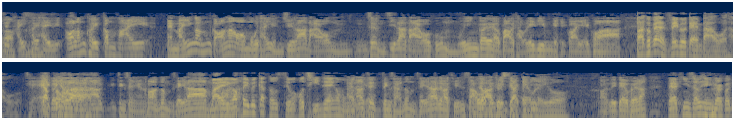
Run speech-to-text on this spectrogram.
即係睇佢係，我諗佢咁快誒唔係應該咁講啦，我冇睇原著啦，但係我唔唔雖然唔知啦，但係我估唔會應該有爆頭呢啲咁嘅奇怪嘢啩。但係佢俾人飛鏢掟爆個頭急到啦。，正常人可能都唔死啦。唔係，如果話飛鏢吉到少，好淺啫，應該冇問題嘅。係啦，即係正常人都唔死啦。你話斷手啊、斷腳掉你，喎。哦，你掉佢啦，你係天手斷腳嗰啲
